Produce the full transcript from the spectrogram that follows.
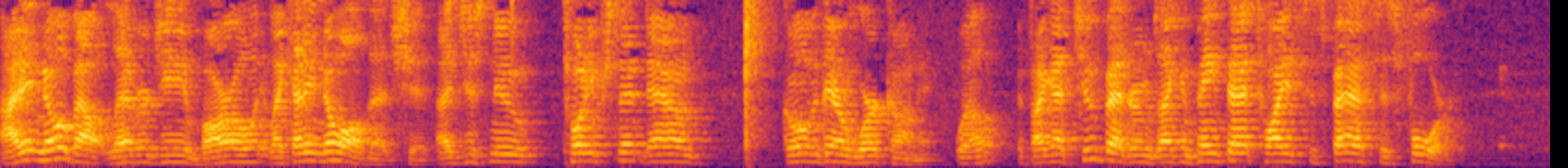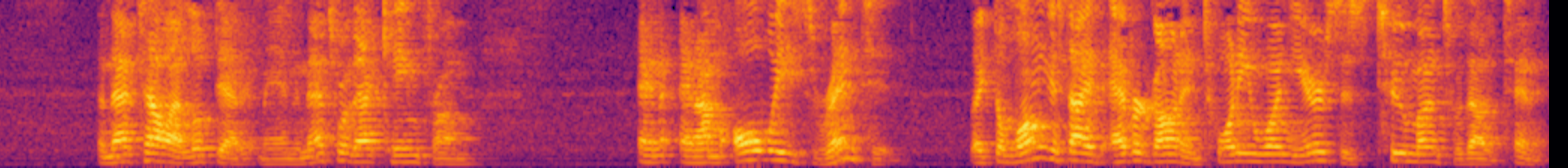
I didn't know about leveraging and borrowing. Like I didn't know all that shit. I just knew 20% down, go over there and work on it. Well, if I got two bedrooms, I can paint that twice as fast as four. And that's how I looked at it, man. And that's where that came from. And and I'm always rented. Like the longest I've ever gone in 21 years is 2 months without a tenant.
